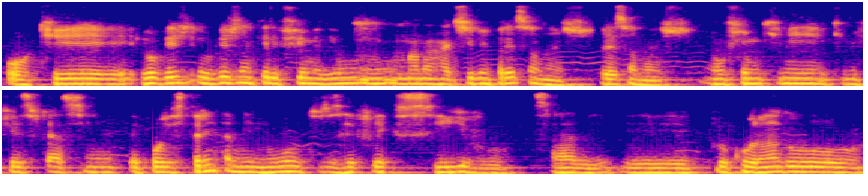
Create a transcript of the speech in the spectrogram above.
porque eu vejo, eu vejo naquele filme ali um, uma narrativa impressionante, impressionante. É um filme que me, que me fez ficar assim, depois de 30 minutos, reflexivo, sabe? E procurando,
